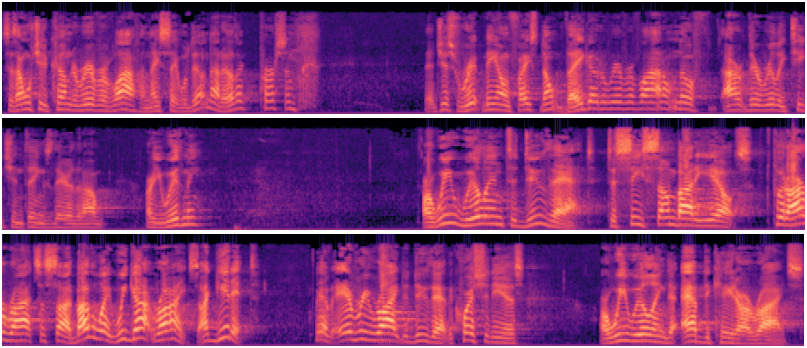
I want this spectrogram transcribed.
says, I want you to come to River of Life. And they say, Well, doesn't that other person that just ripped me on face, don't they go to River of Life? I don't know if they're really teaching things there that I. Are you with me? Are we willing to do that? To see somebody else? Put our rights aside. By the way, we got rights. I get it. We have every right to do that. The question is, are we willing to abdicate our rights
